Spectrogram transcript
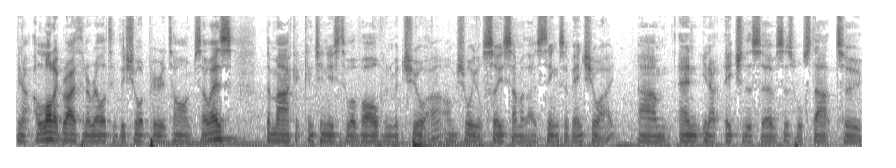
you know, a lot of growth in a relatively short period of time. So as the market continues to evolve and mature, I'm sure you'll see some of those things eventuate. um, and you know each of the services will start to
